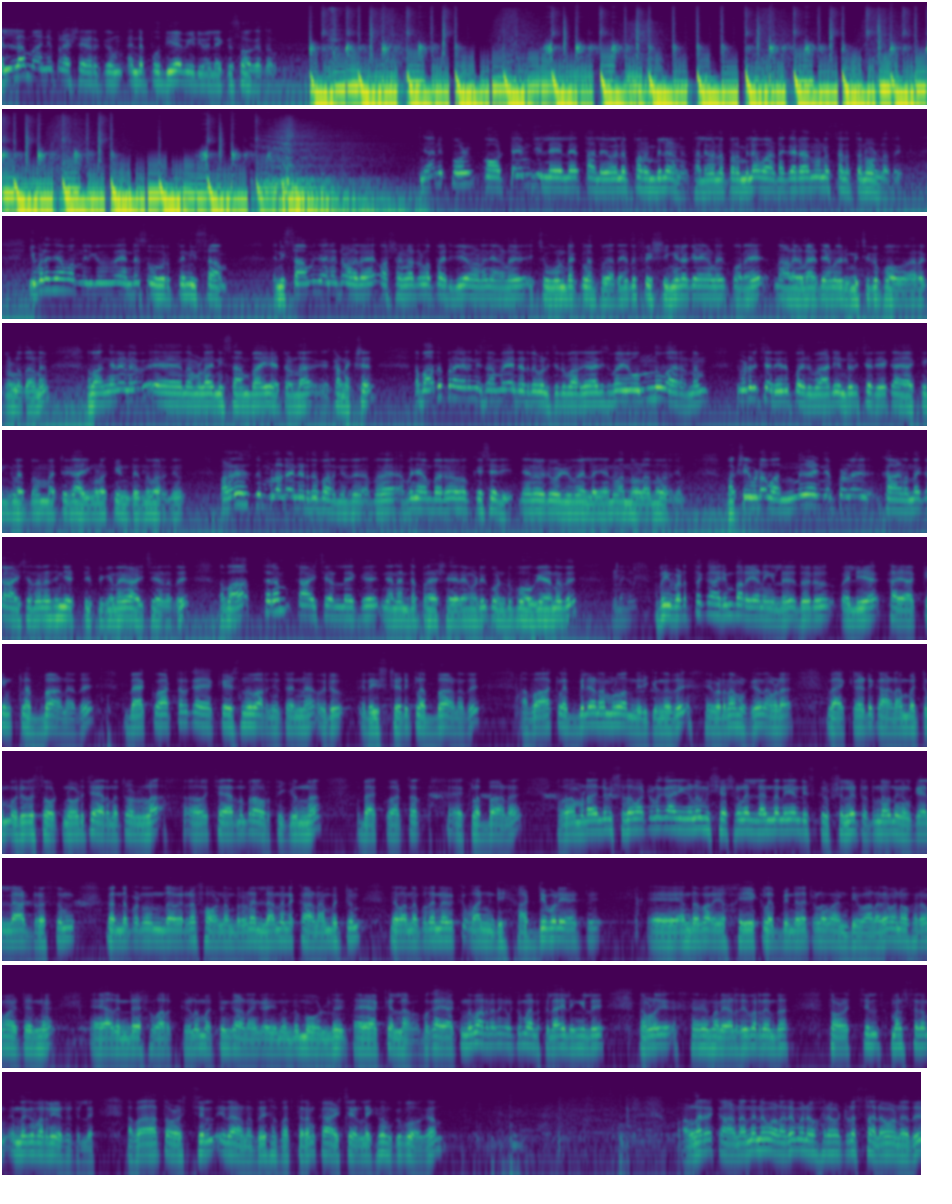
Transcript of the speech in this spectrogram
എല്ലാ മാന്യ പ്രേക്ഷകർക്കും എന്റെ പുതിയ വീഡിയോയിലേക്ക് സ്വാഗതം. ഞാനിപ്പോൾ കോട്ടയം ജില്ലയിലെ തലയോലപ്പറമ്പിലാണ്. തലയോലപ്പറമ്പിലെ വടകര എന്ന് പറഞ്ഞ സ്ഥലത്താണ് ഉള്ളത്. ഇവിടെ ഞാൻ വന്നിരിക്കുന്നത് എന്റെ സുഹൃത്ത് നിസാം. നിസാമും ഞാനായിട്ട് വളരെ വർഷങ്ങളായിട്ടുള്ള പരിചയമാണ്. ഞങ്ങൾ ചൂണ്ട ക്ലബ്ബ് അതായത് ഫിഷിങ്ങിനൊക്കെ ഞങ്ങൾ കുറേ നാളുകളായിട്ട് ഞങ്ങൾ ഒരുമിച്ചൊക്കെ പോകാറൊക്കെ ഉള്ളതാണ്. അപ്പോൾ അങ്ങനെയാണ് നമ്മളെ നിസാം ഭായി ആയിട്ടുള്ള കണക്ഷൻ അപ്പോൾ അത് പ്രകാരം നിസാം ഭായി എന്റെ അടുത്ത് വിളിച്ചിട്ട് പറഞ്ഞു ആരിസ് ഭായി ഒന്ന് വരണം. ഇവിടെ ഒരു ചെറിയൊരു പരിപാടി ഉണ്ട് ഒരു ചെറിയ കയാക്കിംഗ് ക്ലബ്ബും മറ്റു കാര്യങ്ങളൊക്കെ ഉണ്ട് എന്ന് പറഞ്ഞു. വളരെ സിമ്പിളായിട്ട് എന്റെ അടുത്ത് പറഞ്ഞത്. അപ്പോൾ അപ്പോൾ ഞാൻ പറഞ്ഞു ഓക്കെ ശരി. ഞാൻ ഒരു ഒഴിവല്ല ഞാൻ വന്നോളാം എന്ന് പറഞ്ഞു. പക്ഷേ ഇവിടെ വന്നു കഴിഞ്ഞപ്പോൾ കാണുന്ന കാഴ്ച എന്ന് പറഞ്ഞാൽ ഞെട്ടിപ്പിക്കുന്ന കാഴ്ചയാണത്. അപ്പോൾ അത്തരം കാഴ്ചകളിലേക്ക് ഞാൻ എന്റെ പ്രേക്ഷകരെ കൂടി കൊണ്ടുപോവുകയാണത്. അപ്പോൾ ഇവിടുത്തെ കാര്യം പറയുകയാണെങ്കിൽ ഇതൊരു വലിയ കയാക്കിംഗ് ക്ലബ്ബാണത്. ബാക്ക് വാട്ടർ കയാക്കേഴ്സ് എന്ന് പറഞ്ഞിട്ട് തന്നെ ഒരു രജിസ്റ്റേർഡ് ക്ലബ്ബാണത്. അപ്പോൾ ആ ക്ലബ്ബിലാണ് നമ്മൾ വന്നിരിക്കുന്നത്. ഇവിടെ നമുക്ക് നമ്മുടെ ബാക്കിലായിട്ട് കാണാൻ പറ്റും. ഒരു റിസോർട്ടിനോട് ചേർന്നിട്ടുള്ള ചേർന്ന് പ്രവർത്തിക്കുന്ന ബാക്ക് വാട്ടർ ക്ലബ്ബാണ്. അപ്പോൾ നമ്മുടെ അതിന്റെ വിശദമായിട്ടുള്ള കാര്യങ്ങളും വിശേഷങ്ങളെല്ലാം തന്നെ ഞാൻ ഡിസ്ക്രിപ്ഷനിൽ ഇട്ടിട്ടുണ്ടാവും. നിങ്ങൾക്ക് എല്ലാ അഡ്രസ്സും ബന്ധപ്പെടുന്നവരുടെ ഫോൺ നമ്പറുകളെല്ലാം തന്നെ കാണാൻ പറ്റും. ഇത് വന്നപ്പോൾ തന്നെ ഒരു വണ്ടി അടിപൊളിയായിട്ട് എന്താ പറയുക ഈ ക്ലബിന്റെതായിട്ടുള്ള വണ്ടി വളരെ മനോഹരമായിട്ട് തന്നെ അതിന്റെ വർക്കുകളും മറ്റും കാണാൻ കഴിയുന്നുണ്ട്. മുകളിൽ കയാക്കെല്ലാം. അപ്പോൾ കയാക്ക് എന്ന് പറഞ്ഞാൽ നിങ്ങൾക്ക് മനസ്സിലായില്ലെങ്കിൽ നമ്മൾ മലയാളത്തിൽ പറഞ്ഞ എന്താ തുഴച്ചിൽ മത്സരം എന്നൊക്കെ പറഞ്ഞു കേട്ടിട്ടില്ലേ? അപ്പോൾ ആ തുഴച്ചിൽ ഇതാണത്. അപ്പോൾ അത്തരം കാഴ്ചകളിലേക്ക് നമുക്ക് പോകാം. വളരെ കാണാൻ തന്നെ വളരെ മനോഹരമായിട്ടുള്ള സ്ഥലമാണത്.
